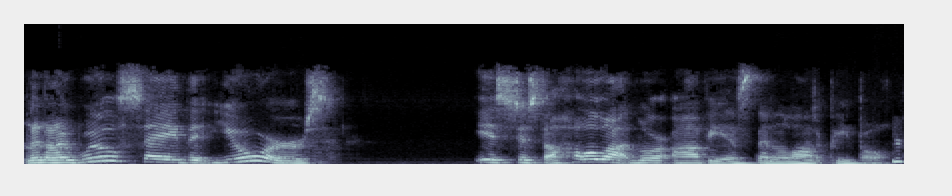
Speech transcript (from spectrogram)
And i will say that yours is just a whole lot more obvious than a lot of people.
